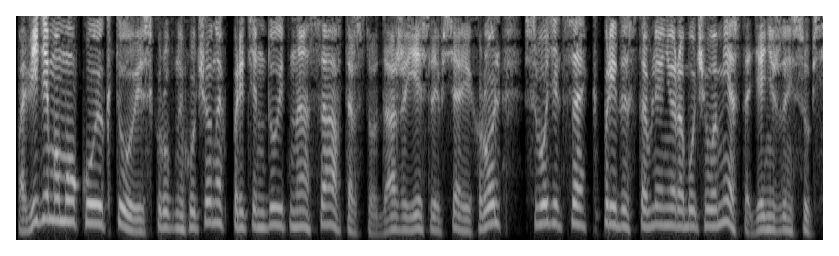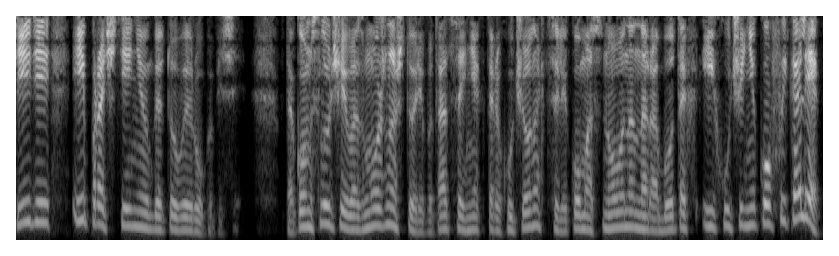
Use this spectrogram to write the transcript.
По-видимому, кое-кто из крупных ученых претендует на соавторство, даже если вся их роль сводится к предоставлению рабочего места, денежной субсидии и прочтению готовой рукописи. В таком случае возможно, что репутация некоторых ученых целиком основана на работах их учеников и коллег.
